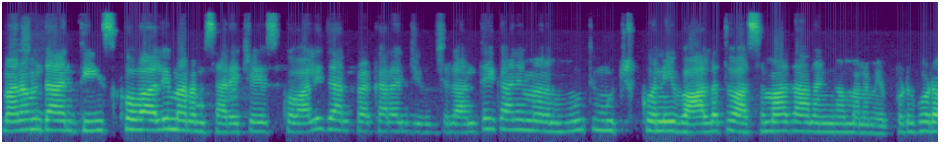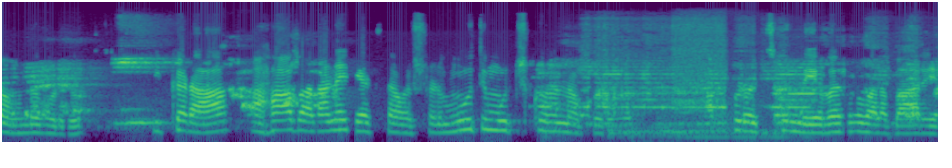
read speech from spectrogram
మనం దాన్ని తీసుకోవాలి మనం సరి చేసుకోవాలి దాని ప్రకారం జీవించాలి. అంతేకాని మనం మూతి ముచ్చుకొని వాళ్ళతో అసమాధానంగా మనం ఎప్పుడు కూడా ఉండకూడదు. ఇక్కడ అహాబ్ అలానే చేస్తా వచ్చాడు మూతి ముచ్చుకున్నప్పుడు అప్పుడు వచ్చింది ఎవరు? వాళ్ళ భార్య.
